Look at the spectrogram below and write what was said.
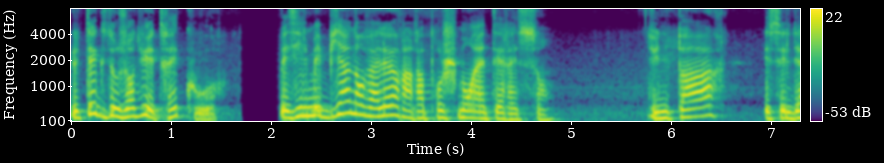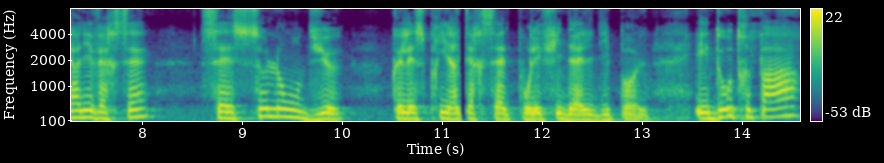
Le texte d'aujourd'hui est très court, mais il met bien en valeur un rapprochement intéressant. D'une part, et c'est le dernier verset, c'est selon Dieu que l'Esprit intercède pour les fidèles, dit Paul. Et d'autre part,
